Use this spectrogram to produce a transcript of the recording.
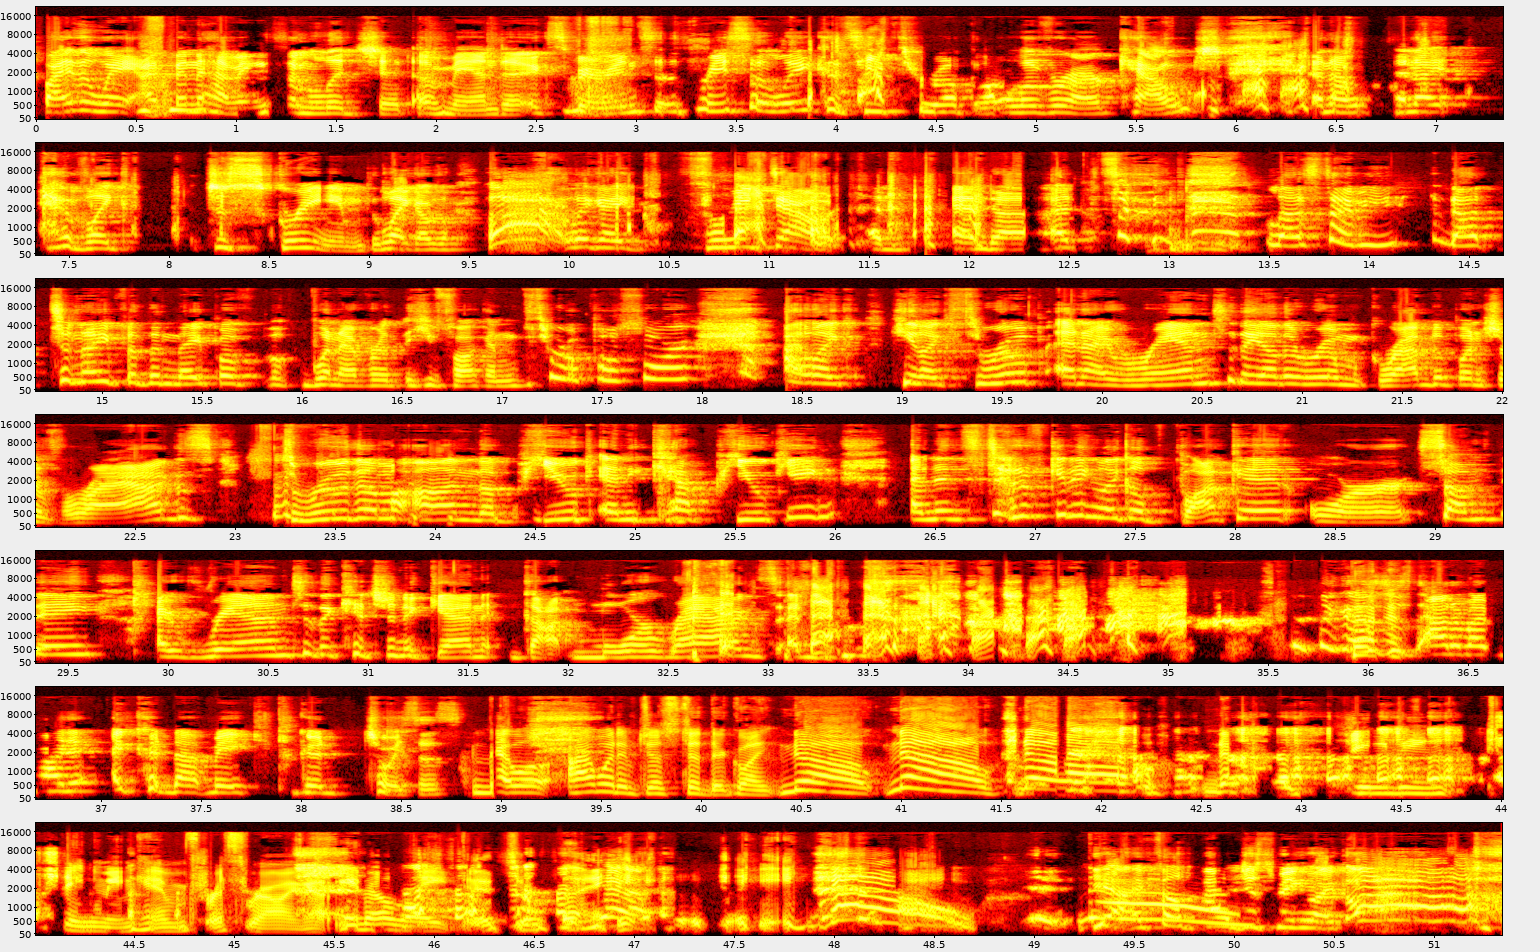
By the way, I've been having some legit Amanda experiences recently because he threw up all over our couch, and I and I have like just screamed. Like I was like, ah! Like I freaked out. And and, uh, and last time he not tonight but the night before whenever he fucking threw up before I like he like threw up and I ran to the other room grabbed a bunch of rags threw them on the puke and he kept puking. And instead of getting like a bucket or something I ran to the kitchen again got more rags and like I was just out of my mind I could not make good choices well, I would have just stood there going, "No, no, no, no," shaming, shaming him for throwing up. You know, like it's just like, Yeah. no. Yeah, I felt bad just being like, oh,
